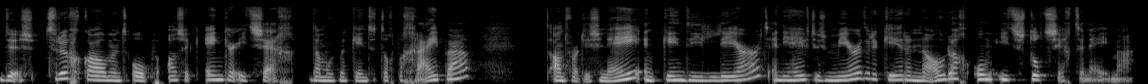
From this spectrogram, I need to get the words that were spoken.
Dus terugkomend op, als ik één keer iets zeg, dan moet mijn kind het toch begrijpen. Het antwoord is nee. Een kind die leert en die heeft dus meerdere keren nodig om iets tot zich te nemen.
